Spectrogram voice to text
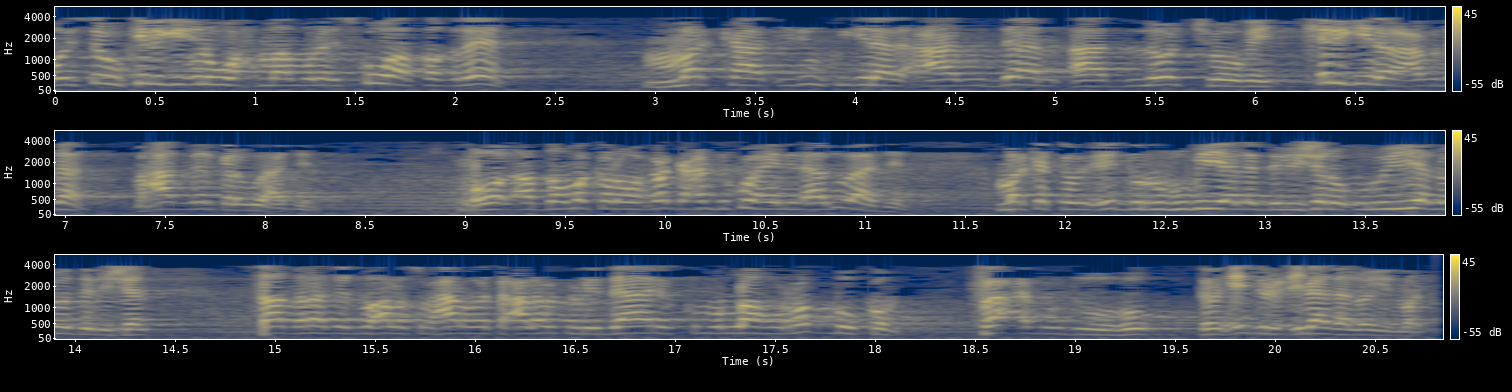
oo isagu keligii inuu wax maamulo isku waafaqdeen markaad idinku inaad caabudaan aad loo joogay keligii inaad caabudaan maxaad meel kale u aadeen. Oo addoommo kaleoo waxba gacanta ku haynin aad u aadeen. Marka tawxiid rububiya la deliishan oo uluhiya loo deliishan saas daraaddeed ba alla subxaana wa tacala wuxuu ihi dalikum allahu rabbukum facbuduuhu tawxiid lcibaada loo yidhi marka.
